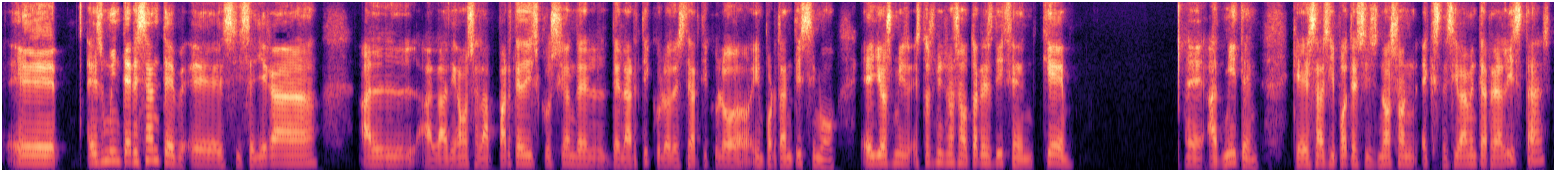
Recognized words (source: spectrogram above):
es muy interesante si se llega a, la, digamos, a la parte de discusión del, del artículo, de este artículo importantísimo. Ellos, estos mismos autores dicen que eh, admiten que esas hipótesis no son excesivamente realistas,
